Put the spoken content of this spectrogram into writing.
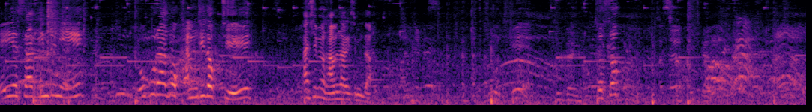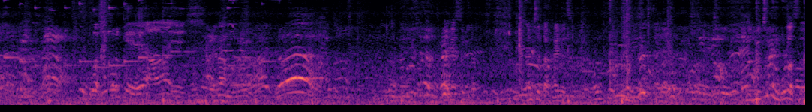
AS 하기 힘드니 요거라도 감지덕지 하시면 감사하겠습니다. 졌어? 누가 시끄럽게 해. 아, 예. 사람을. 유튜브는 몰랐어요.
